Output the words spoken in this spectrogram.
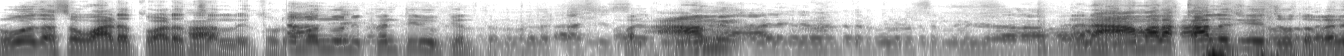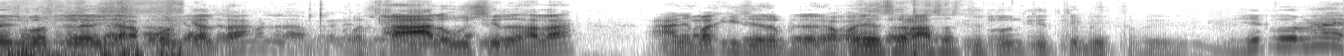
रोज असं वाढत वाढत. चाललंय थोडं बंधूंनी कंटिन्यू केलं पण आम्ही- म्हणजे आम्हाला- नाही नाही, आम्हाला कालच यायचं होतं गणेश भोसलेला विचारा फोन केला पण काल उशीर झाला आणि बाकीचे लोक, हे सर असंच तिथून तिथे भीत हे नाही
